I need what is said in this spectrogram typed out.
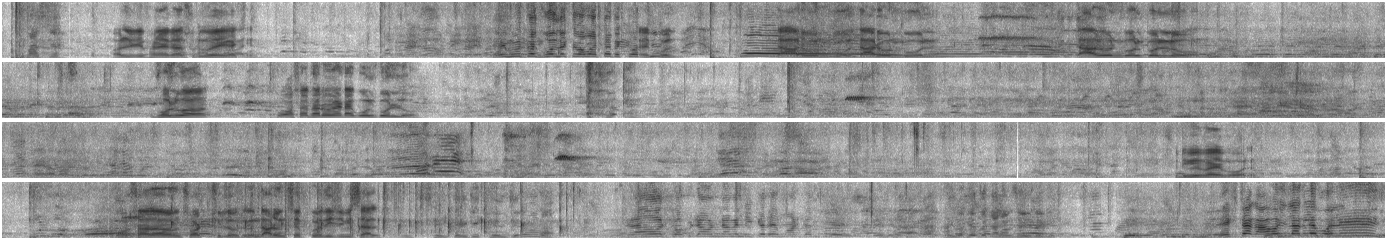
অলরেডি ফাইনাল খেলা শুরু হয়ে গেছে। এই মুহূর্তে গোল দেখতে পাবো একটা দেখতে পাচ্ছি। গোল দারুণ গোল দারুণ গোল। দারুণ গোল করল। ভলুয়া অসাধারণ একটা গোল করল। সুদীপ ভাই বল। অসাধারণ শট ছিল কিন্তু দারুণ সেভ করে দিয়েছে বিশাল। কি খেলছে রে মানা এক্সট্রা কাগজ লাগলে বলিস।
